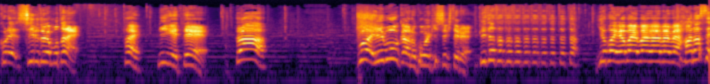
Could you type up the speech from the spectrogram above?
これ、シールドが持たない。はい、逃げて、ああうわ、エボーカーの攻撃してきてる。いたたたたたたたたたた。やばいやばいやばいやばいやばい、離せ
